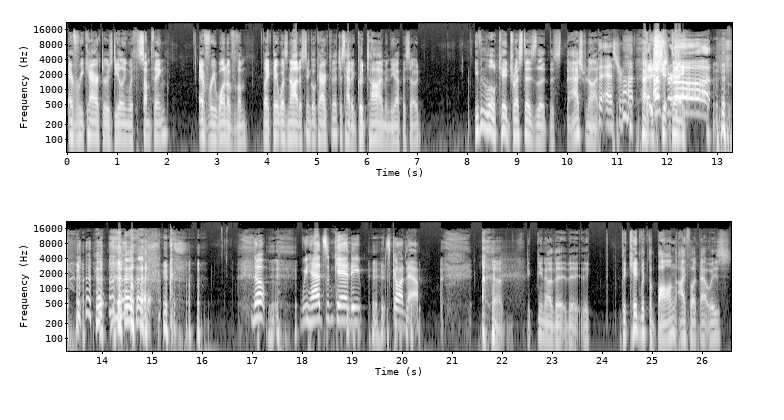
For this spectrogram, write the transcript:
every character is dealing with something. Every one of them. Like there was not a single character that just had a good time in the episode. Even the little kid dressed as the the, the astronaut The astronaut. had a shit day. Nope. We had some candy. It's gone now. you know the, the the the kid with the bong i thought that was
